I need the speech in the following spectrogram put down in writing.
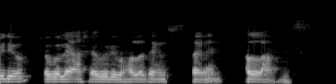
ভিডিও সকলে আশা করি ভালো থাকেন থাকেন। আল্লাহ হাফিজ।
